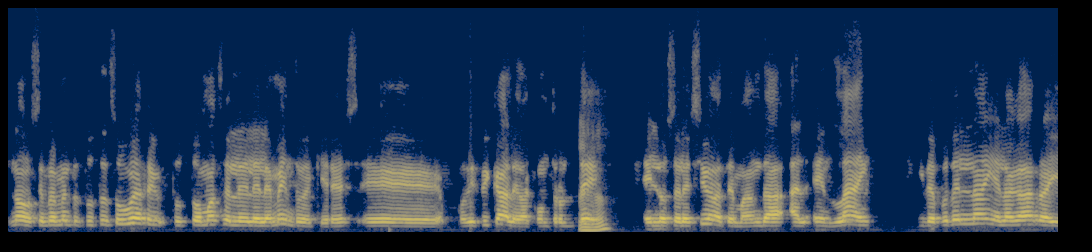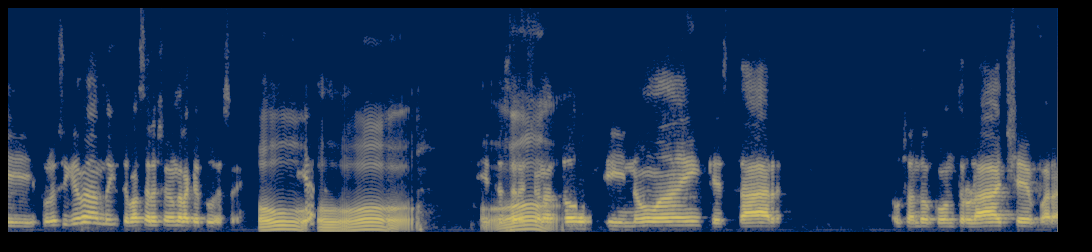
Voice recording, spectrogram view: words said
No, simplemente tú te subes, tú tomas el, el elemento que quieres eh, modificar, le das control D, Ajá. él lo selecciona, te manda al end line y después del line él agarra y tú le sigues dando y te va seleccionando la que tú desees. Oh, Ya. oh, Y te selecciona oh. todo y no hay que estar usando control H para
